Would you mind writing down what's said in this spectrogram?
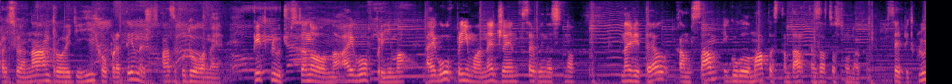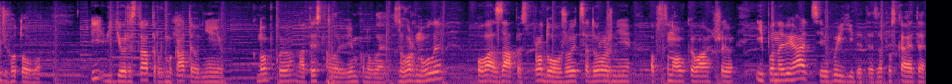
працює на Android, їх оперативний 16 збудований. Під ключ встановлено iGov Prima. iGov Prima не Gen, все винесено. Navitel, CamSam і Google Мапи стандартний застосунок. Все під ключ готово. І відеореєстратор вмикати однією кнопкою, натиснули, вімкнули, згорнули. У вас запис продовжується дорожньої обстановки вашої. І по навігації ви їдете, запускаєте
